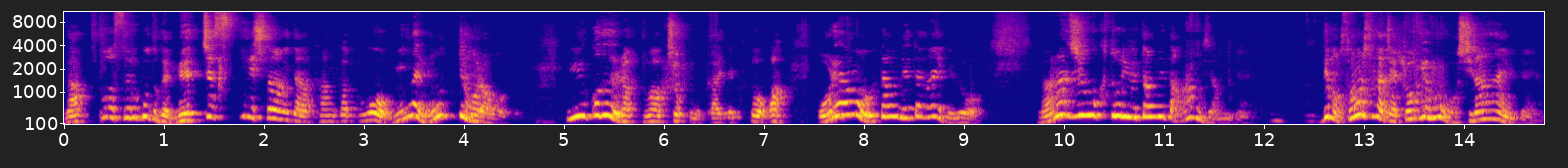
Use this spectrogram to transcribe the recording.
ラップをすることでめっちゃスッキリしたみたいな感覚をみんなに持ってもらおうということでラップワークショップに変えていくと、あ、俺はもう歌うネタないけど、70億通り歌うネタあんじゃんみたいな。でもその人たちは表現方法を知らないみたいな。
